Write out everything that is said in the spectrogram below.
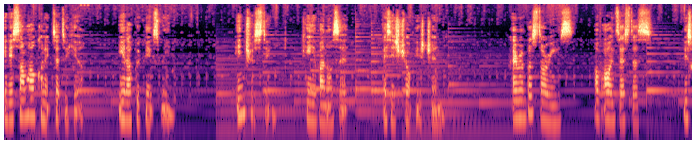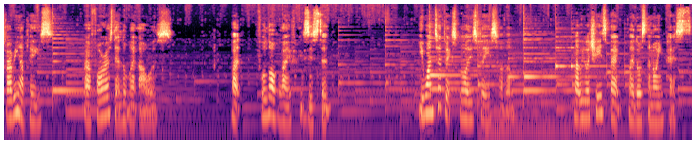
It is somehow connected to here, Ela quickly explained. Interesting. King Ivano said as he stroked his chin. I remember stories of our ancestors describing a place a forest that looked like ours, but full of life existed. We wanted to explore this place further, but we were chased back by those annoying pests,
